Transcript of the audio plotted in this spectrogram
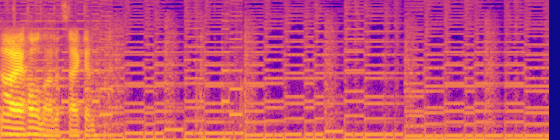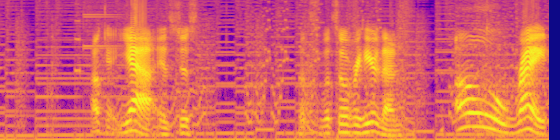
Alright, hold on a second. Okay, yeah, it's just... What's, what's over here then? Oh, right.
